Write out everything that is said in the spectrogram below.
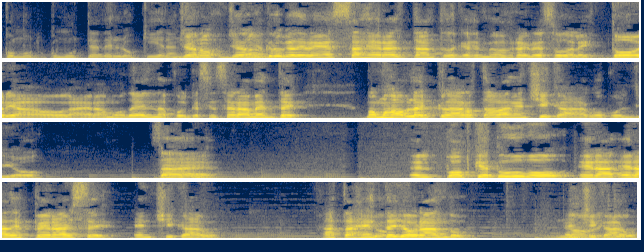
como, como ustedes lo quieran? Yo no, yo no creo que deben exagerar tanto de que es el mejor regreso de la historia o la era moderna, porque sinceramente, vamos a hablar claro, estaban en Chicago, por Dios. O sea, el pop que tuvo era, era de esperarse en Chicago. Hasta gente yo, llorando en no, Chicago,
